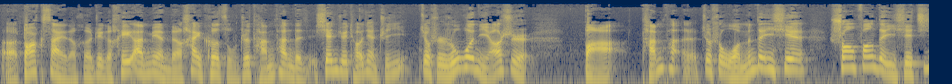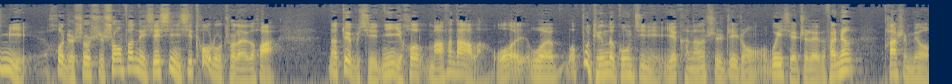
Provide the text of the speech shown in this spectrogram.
呃，Dark Side 和这个黑暗面的骇客组织谈判的先决条件之一，就是如果你要是把谈判，就是我们的一些双方的一些机密，或者说是双方的一些信息透露出来的话，那对不起，你以后麻烦大了。我我我不停的攻击你，也可能是这种威胁之类的。反正他是没有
